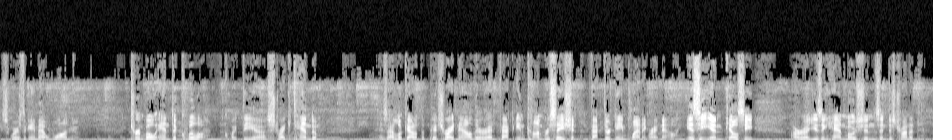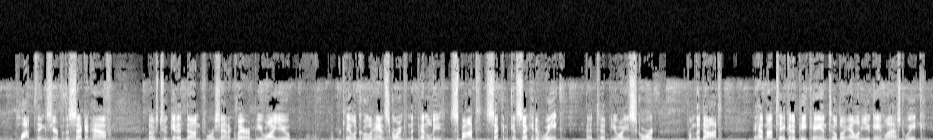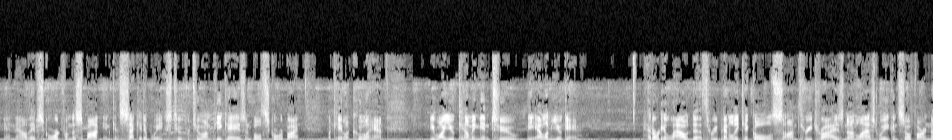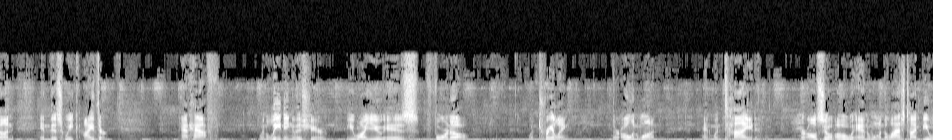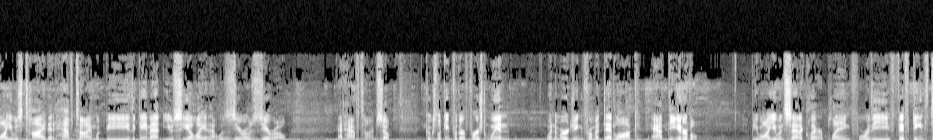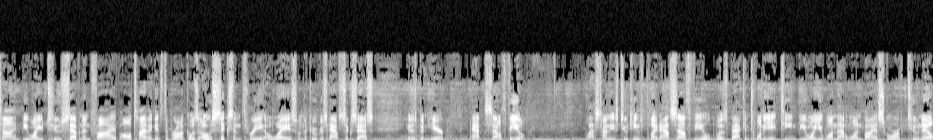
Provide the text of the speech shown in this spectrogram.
squares the game at one. Turnbow and D'Aquila, quite the uh, strike tandem. As I look out at the pitch right now, they're in fact in conversation. In fact, they're game planning right now. Izzy and Kelsey are uh, using hand motions and just trying to plot things here for the second half. Those two get it done for Santa Clara. BYU with Michaela Colohan scoring from the penalty spot, second consecutive week that uh, BYU scored from the dot. They had not taken a PK until the LMU game last week, and now they've scored from the spot in consecutive weeks, two for two on PKs, and both scored by Michaela Colohan. BYU coming into the LMU game had already allowed uh, three penalty kick goals on three tries, none last week, and so far none in this week either. At half, when leading this year, BYU is 4 0. When trailing, they're 0 1. And when tied, they're also 0 and 1. The last time BYU was tied at halftime would be the game at UCLA. That was 0 0 at halftime. So, Cougs looking for their first win when emerging from a deadlock at the interval. BYU and Santa Clara playing for the 15th time. BYU 2 7 and 5 all time against the Broncos. 0 6 and 3 away. So when the Cougars have success, it has been here at South Field. Last time these two teams played at South Field was back in 2018. BYU won that one by a score of 2 0.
